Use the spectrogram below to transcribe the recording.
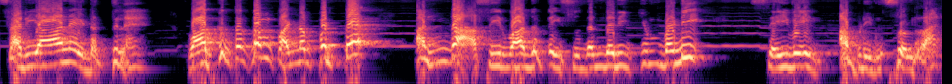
சரியான இடத்துல வாக்குத்தத்தம் பண்ணப்பட்ட அந்த ஆசீர்வாதத்தை சுதந்திரிக்கும்படி செய்வேன் அப்படின்னு சொல்றார்.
